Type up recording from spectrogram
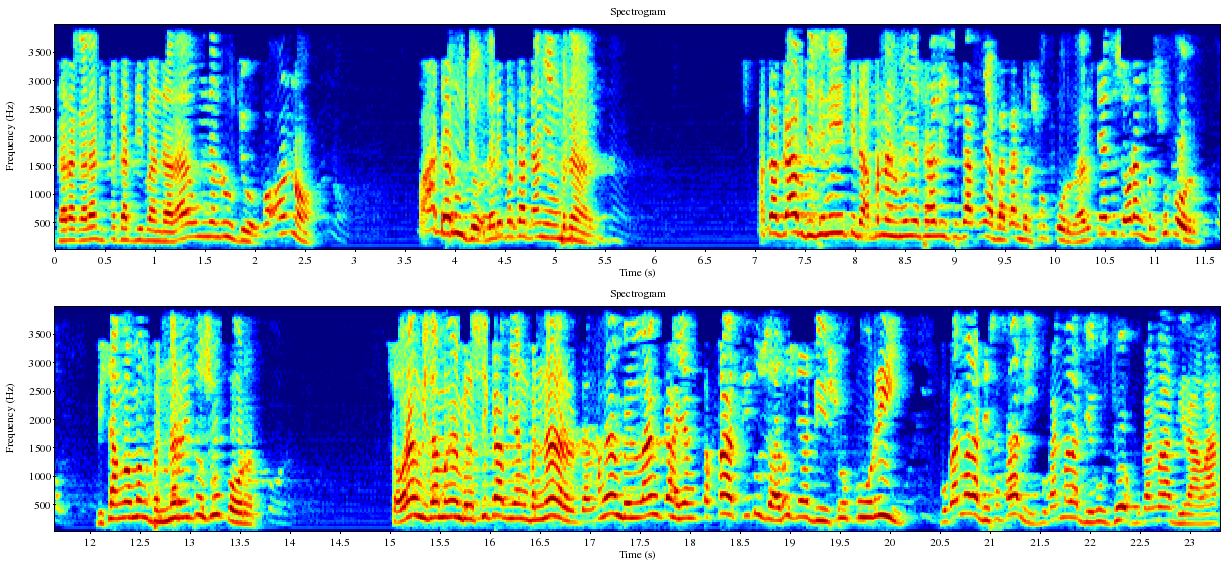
gara-gara dicegat di bandara kemudian rujuk. Kok ono? Kok ada rujuk dari perkataan yang benar? Maka Kaab di sini tidak pernah menyesali sikapnya, bahkan bersyukur. Harusnya itu seorang bersyukur. Bisa ngomong benar itu syukur. Seorang bisa mengambil sikap yang benar dan mengambil langkah yang tepat itu seharusnya disyukuri. Bukan malah disesali, bukan malah dirujuk, bukan malah diralat.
